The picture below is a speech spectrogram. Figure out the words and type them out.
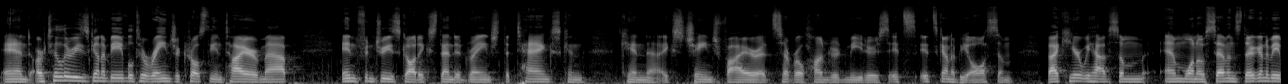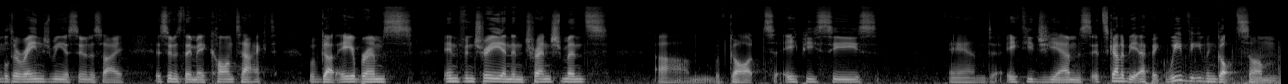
And artillery is going to be able to range across the entire map. Infantry's got extended range. The tanks can can uh, exchange fire at several hundred meters. It's it's gonna be awesome. Back here we have some M107s. They're gonna be able to range me as soon as I as soon as they make contact. We've got Abrams infantry and entrenchments. Um, we've got APCs and ATGMs. It's going to be epic. We've even got some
